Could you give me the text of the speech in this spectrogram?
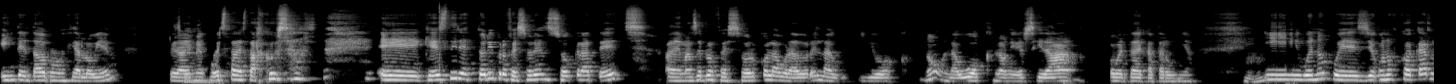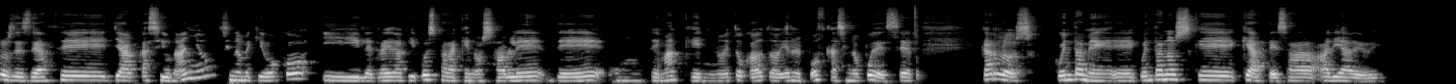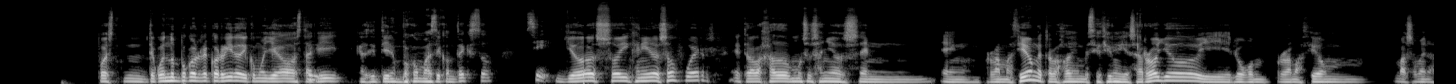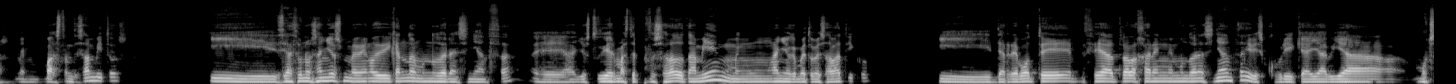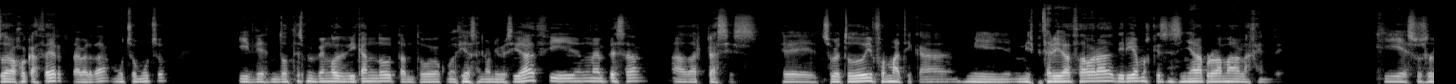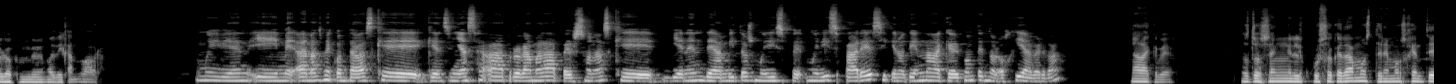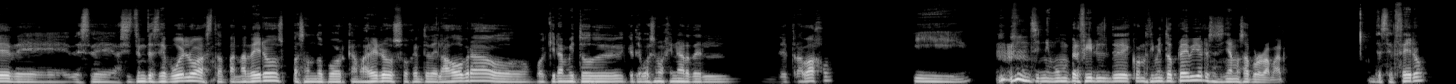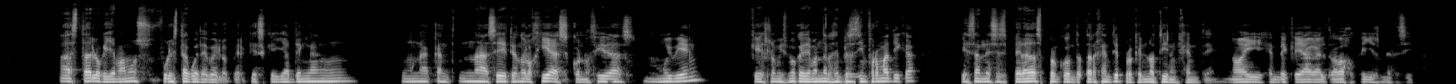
He intentado pronunciarlo bien, pero a mí me cuesta estas cosas. Eh, que es director y profesor en Socrates, además de profesor colaborador en la UOC, ¿no? La UOC, la Universidad Oberta de Cataluña. Y bueno, pues yo conozco a Carlos desde hace ya casi un año, si no me equivoco, y le he traído aquí pues para que nos hable de un tema que no he tocado todavía en el podcast y no puede ser. Carlos, cuéntame, eh, cuéntanos qué, haces a, día de hoy. Pues mm, te cuento un poco el recorrido y cómo he llegado hasta aquí, que así tiene un poco más de contexto. Sí. Yo soy ingeniero de software, he trabajado muchos años en, en, programación, he trabajado en investigación y desarrollo y luego en programación más o menos en bastantes ámbitos. Y desde hace unos años me vengo dedicando al mundo de la enseñanza. Eh, yo estudié el máster profesorado también, en un año que me tomé sabático. Y de rebote empecé a trabajar en el mundo de la enseñanza y descubrí que ahí había mucho trabajo que hacer, la verdad, mucho, mucho y desde entonces me vengo dedicando, tanto como decías, en la universidad y en una empresa, a dar clases, eh, sobre todo de informática. Mi, mi, especialidad ahora diríamos que es enseñar a programar a la gente. Y eso es lo que me vengo dedicando ahora. Muy bien, y además me contabas que, que, enseñas a programar a personas que vienen de ámbitos muy, muy dispares y que no tienen nada que ver con tecnología, ¿verdad? Nada que ver. Nosotros en el curso que damos tenemos gente de, desde asistentes de vuelo hasta panaderos, pasando por camareros o gente de la obra o cualquier ámbito que te puedas imaginar del, trabajo. Y sin ningún perfil de conocimiento previo les enseñamos a programar. Desde cero hasta lo que llamamos Full Stack Web Developer, que es que ya tengan una, una serie de tecnologías conocidas muy bien, que es lo mismo que demandan las empresas de informática, están desesperadas por contratar gente porque no tienen gente, no hay gente que haga el trabajo que ellos necesitan.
